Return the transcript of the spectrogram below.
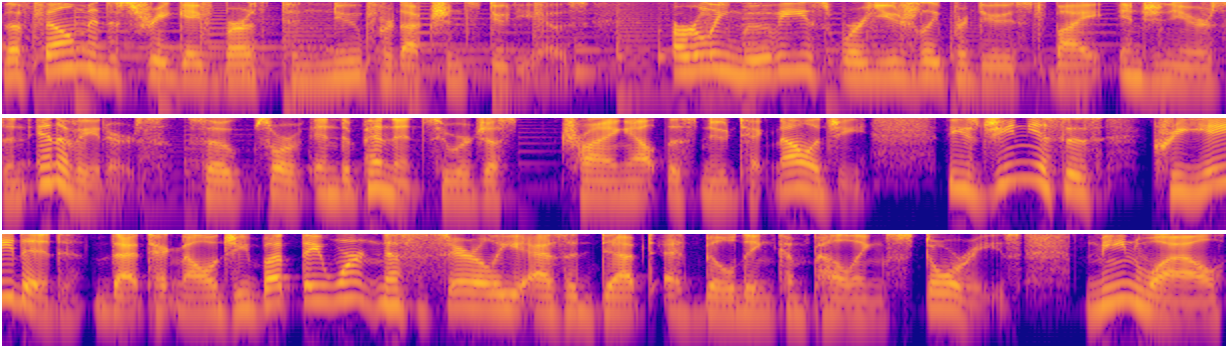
the film industry gave birth to new production studios. Early movies were usually produced by engineers and innovators, so sort of independents who were just trying out this new technology. These geniuses created that technology, but they weren't necessarily as adept at building compelling stories. Meanwhile,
